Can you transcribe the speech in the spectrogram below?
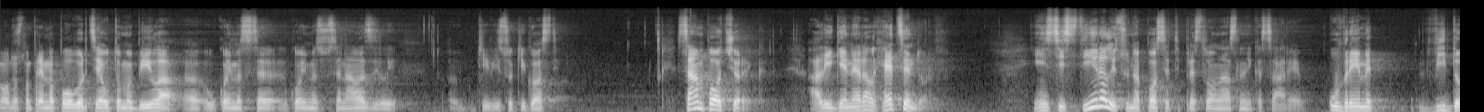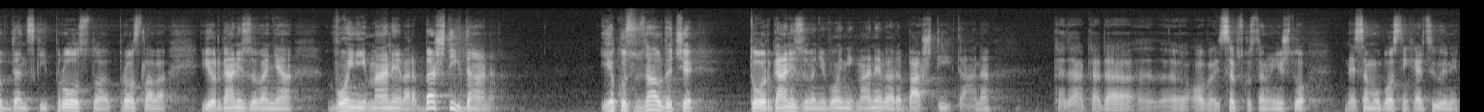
odnosno prema povorci automobila u kojima, se, u kojima su se nalazili ti visoki gosti. Sam Poćorek, ali i general Hecendorf, insistirali su na poseti prestola naslednika Sarajevu u vreme vidovdanskih proslava, proslava i organizovanja vojnih manevara, baš tih dana. Iako su znali da će to organizovanje vojnih manevara baš tih dana, kada, kada e, ovaj, srpsko stanovništvo, ne samo u Bosni i Hercegovini,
